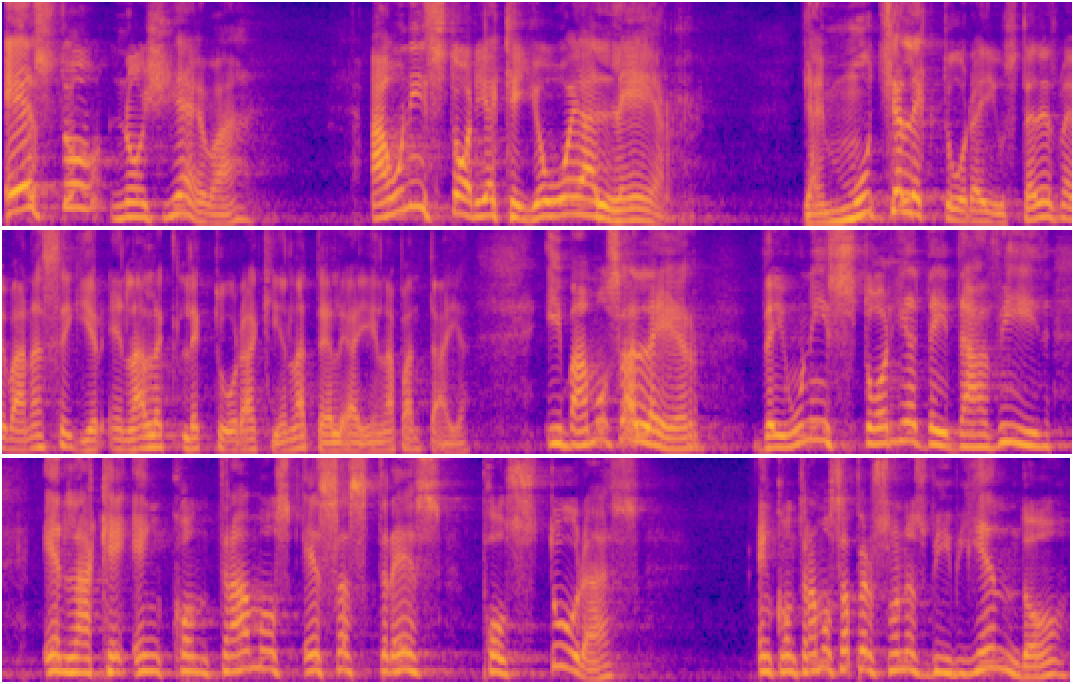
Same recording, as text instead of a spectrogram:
Esto nos lleva a una historia que yo voy a leer. Y hay mucha lectura y ustedes me van a seguir en la lectura aquí en la tele, ahí en la pantalla. Y vamos a leer de una historia de David en la que encontramos esas tres posturas. Encontramos a personas viviendo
